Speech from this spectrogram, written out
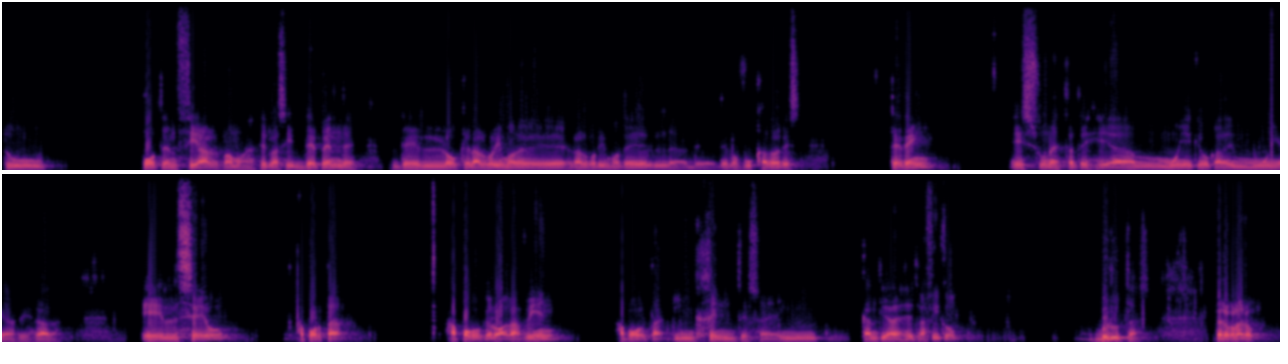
tu, potencial, vamos a decirlo así, depende de lo que el algoritmo de, el algoritmo de los buscadores te den, es una estrategia muy equivocada y muy arriesgada. El SEO aporta, a poco que lo hagas bien, aporta ingentes, cantidades de tráfico brutas. Pero claro,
